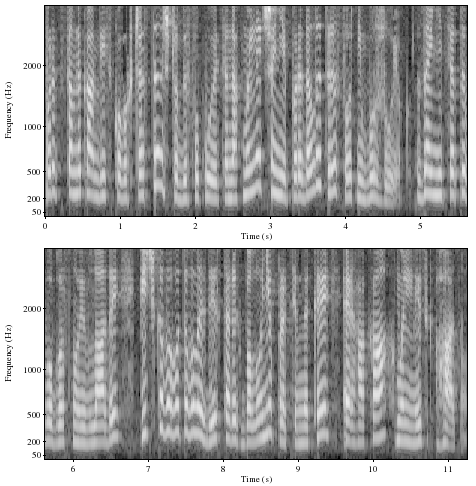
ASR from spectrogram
Представникам військових частин, що дислокуються на Хмельниччині, передали три сотні буржуйок. За ініціатив обласної влади пічки виготовили зі старих балонів працівники РГК Хмельницькгазу.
